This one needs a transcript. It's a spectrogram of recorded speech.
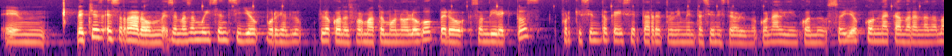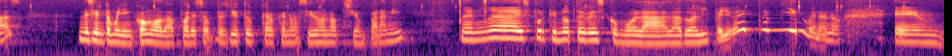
Em, de hecho, es, raro, se me hace muy sencillo, por ejemplo, cuando es formato monólogo, pero son directos, porque siento que hay cierta retroalimentación y estoy hablando con alguien. Cuando soy yo con una cámara nada más, me siento muy incómoda, por eso pues YouTube creo que no ha sido una opción para mí. Ah, es porque no te ves como la, la dualipa. Yo, ay, también, bueno, no. Em,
